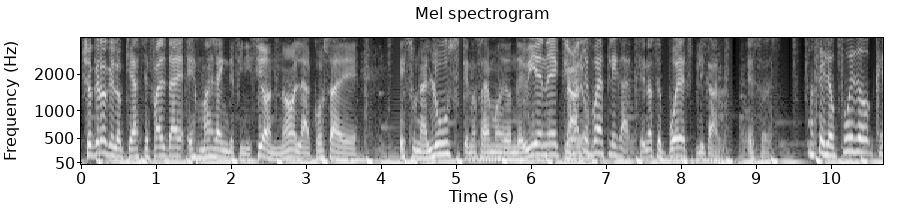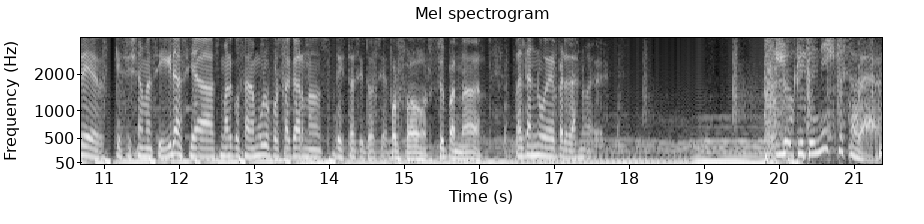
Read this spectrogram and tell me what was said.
Yo creo que lo que hace falta es más la indefinición, ¿no? La cosa de. Es una luz que no sabemos de dónde viene, que, Claro. No se puede explicar. que no se puede explicar. Eso es. No te lo puedo creer que se llama así. Gracias, Marcos Aramuro, por sacarnos de esta situación. Por favor, sepan nadar. Faltan nueve para las nueve. Lo que tenés que saber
